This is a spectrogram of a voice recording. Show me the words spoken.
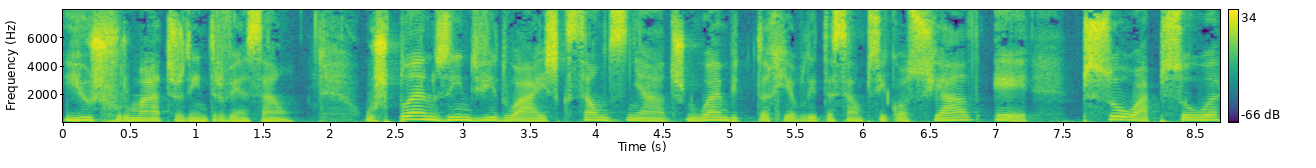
e os formatos de intervenção. Os planos individuais que são desenhados no âmbito da reabilitação psicossocial é pessoa a pessoa,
